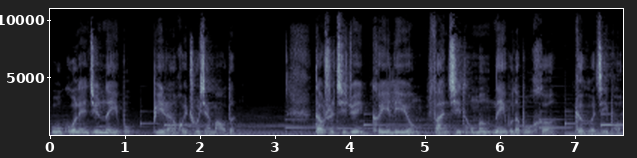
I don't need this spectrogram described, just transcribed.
五国联军内部必然会出现矛盾。到时齐军可以利用反齐同盟内部的不和，各个击破。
